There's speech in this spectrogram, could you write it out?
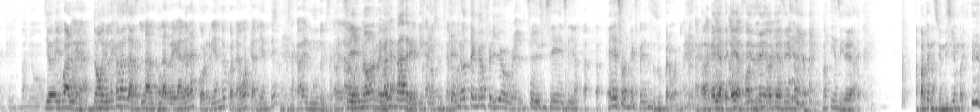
para que el baño. se Yo igual, güey. No, yo dejaba la, la, la regadera corriendo con agua caliente. Como que se acaba el mundo, que se acaba el Sí, agua. no, Pero me vale hija- madre. Hija no se Que no tenga frío, güey. Sí, sí, sí, sí. Es una experiencia súper bonita. Ah, cállate, cállate, sí, sí, sí, es lo que decir. No, no tienes idea. Aparte nació en diciembre.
